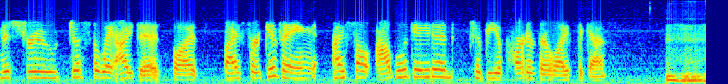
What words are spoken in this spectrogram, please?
misdrew just the way I did, but by forgiving, I felt obligated to be a part of their life again mm-hmm.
